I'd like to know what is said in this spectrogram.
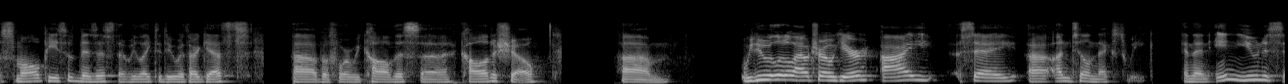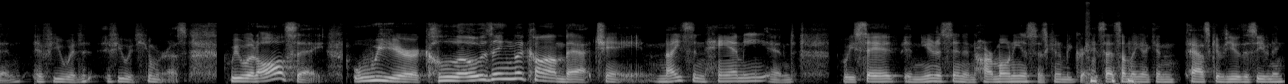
small piece of business that we like to do with our guests uh, before we call this uh, call it a show. Um, we do a little outro here. I say uh, until next week, and then in unison, if you would if you would humor us, we would all say we're closing the combat chain, nice and hammy, and we say it in unison and harmonious. It's going to be great. Is that something I can ask of you this evening?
